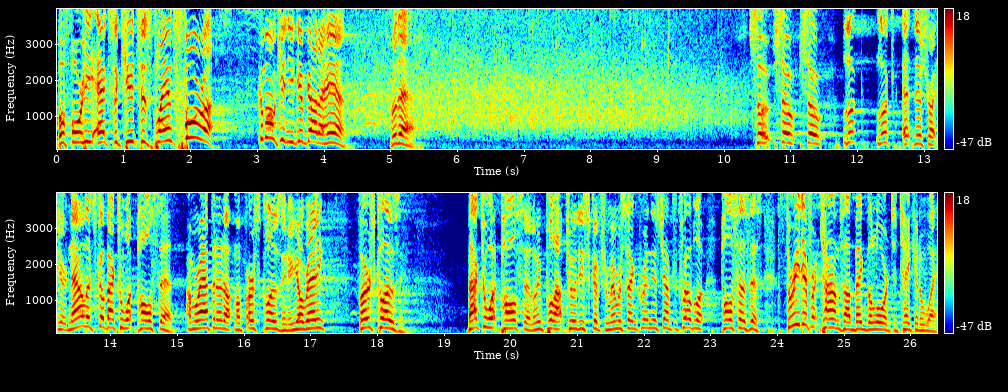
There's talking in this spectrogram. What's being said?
before He executes His plans for us. Come on, can you give God a hand for that? So, so, so look, look at this right here. Now let's go back to what Paul said. I'm wrapping it up. My first closing. Are y'all ready? First closing. Back to what Paul said. Let me pull out two of these scriptures. Remember 2 Corinthians chapter 12? Look, Paul says this Three different times I begged the Lord to take it away,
